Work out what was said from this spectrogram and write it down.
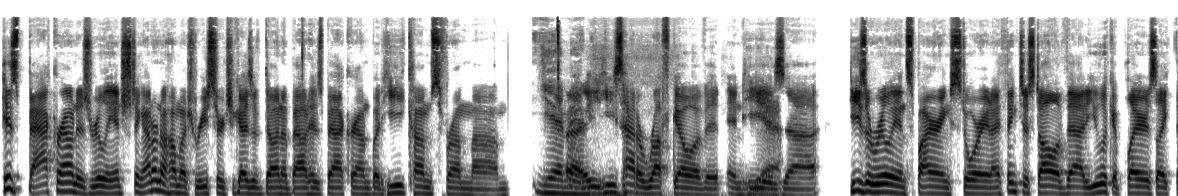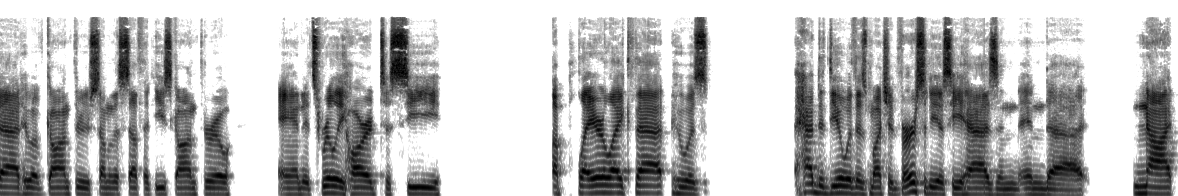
his background is really interesting. I don't know how much research you guys have done about his background, but he comes from um, yeah, man. Uh, he's had a rough go of it, and he yeah. is uh, he's a really inspiring story. And I think just all of that, you look at players like that who have gone through some of the stuff that he's gone through, and it's really hard to see a player like that who has had to deal with as much adversity as he has and and uh, not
